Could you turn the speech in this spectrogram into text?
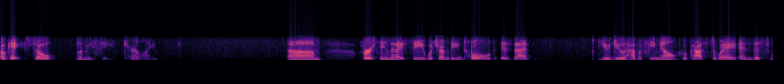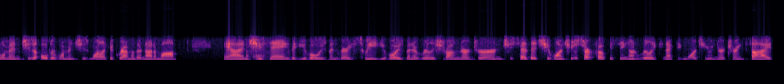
Okay, so let me see, Caroline. Um, First thing that I see, which I'm being told, is that you do have a female who passed away, and this woman, she's an older woman, she's more like a grandmother, not a mom. And Okay. she's saying that you've always been very sweet, you've always been a really strong nurturer, and she said that she wants you to start focusing on really connecting more to your nurturing side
